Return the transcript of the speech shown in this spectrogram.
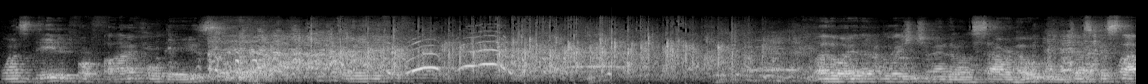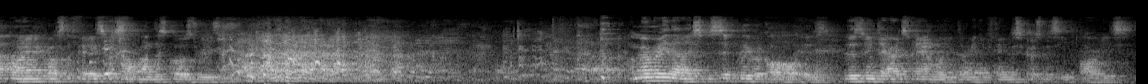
once dated for five whole days. By the way, that relationship ended on a sour note, and Jessica slapped Brian across the face for some undisclosed reason. a memory that I specifically recall is visiting Jared's family during their famous Christmas Eve parties.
